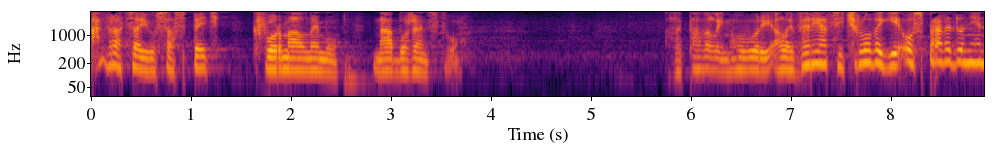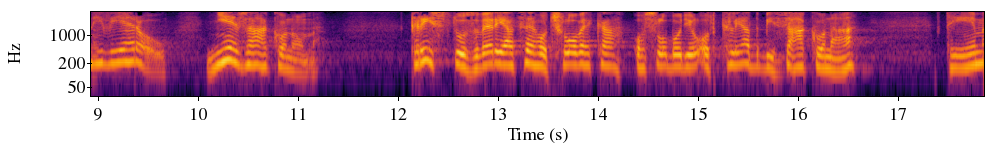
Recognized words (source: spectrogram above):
a vracajú sa späť k formálnemu náboženstvu. Ale Pavel im hovorí, ale veriaci človek je ospravedlnený vierou, nie zákonom. Kristus veriaceho človeka oslobodil od kliatby zákona, tým,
